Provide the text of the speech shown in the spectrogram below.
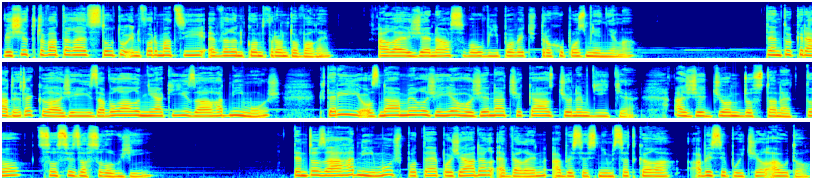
Vyšetřovatelé s touto informací Evelyn konfrontovali, ale žena svou výpověď trochu pozměnila. Tentokrát řekla, že jí zavolal nějaký záhadný muž, který jí oznámil, že jeho žena čeká s Johnem dítě a že John dostane to, co si zaslouží. Tento záhadný muž poté požádal Evelyn, aby se s ním setkala, aby si půjčil auto.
